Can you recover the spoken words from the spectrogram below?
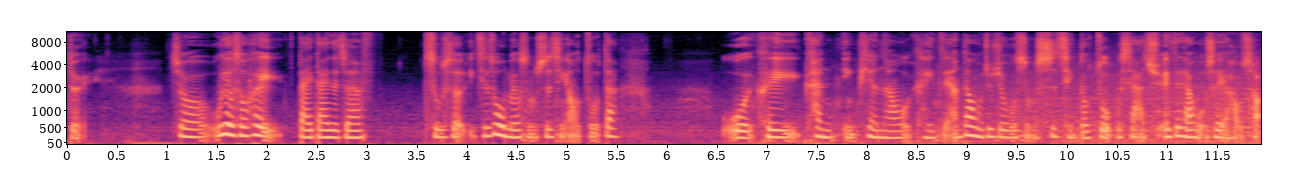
对。就我有时候会呆呆的站在宿舍里，其实我没有什么事情要做，但我可以看影片啊，我可以怎样，但我就觉得我什么事情都做不下去。诶，这台火车也好吵，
